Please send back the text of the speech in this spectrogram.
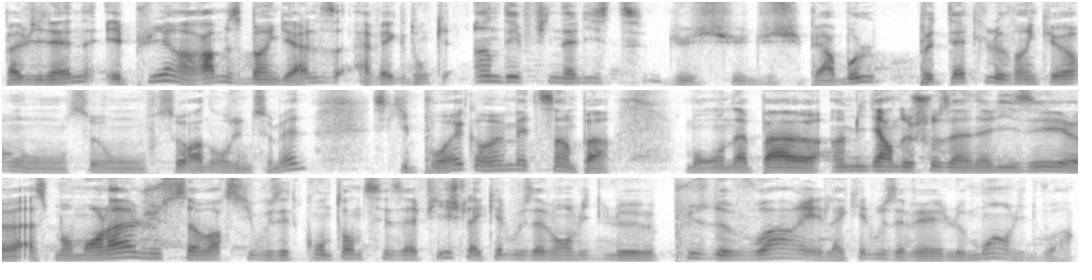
pas vilaine. Et puis un Rams Bengals avec donc un des finalistes du, su- du Super Bowl, peut-être le vainqueur, on, se, saura dans une semaine, ce qui pourrait quand même être sympa. Bon, on n'a pas euh, un milliard de choses à analyser euh, à ce moment-là, juste savoir si vous êtes content de ces affiches, laquelle vous avez envie de le plus de voir et laquelle vous avez le moins envie de voir.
